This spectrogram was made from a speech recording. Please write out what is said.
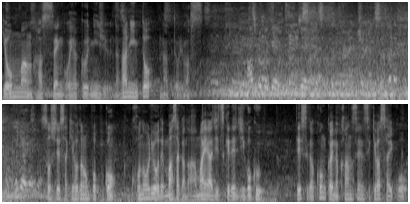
4万8527人となっております。そして先ほどのポップコーンこの量でまさかの甘い味付けで地獄。ですが今回の観戦席は最高。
